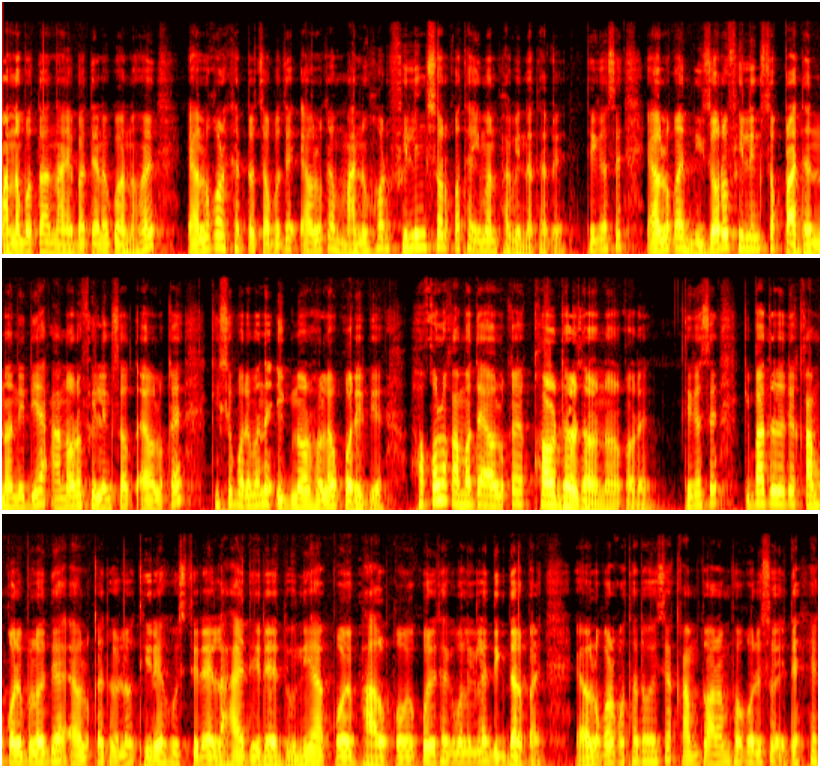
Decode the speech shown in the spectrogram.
মানৱতা নাই বা তেনেকুৱা নহয়। এওঁলোকৰ ক্ষেত্ৰত চাব যে এওঁলোকে মানুহৰ ফিলিংছৰ কথা ইমান ভাবি নাথাকে ঠিক আছে? এওঁলোকে নিজৰো ফিলিংছক প্ৰাধান্য নিদিয়ে আনৰো ফিলিংছত এওঁলোকে কিছু পৰিমাণে ইগন'ৰ হ'লেও কৰি দিয়ে। সকলো কামতে এওঁলোকে খৰধৰ ধৰণৰ কৰে। ঠিক আছে? কিবা এটা যদি কাম কৰিবলৈ দিয়ে এওঁলোকে ধৰি লওক ধীৰে সুস্থিৰে লাহে ধীৰে ধুনীয়াকৈ ভালকৈ কৰি থাকিব লাগিলে দিগদাৰ পায়। এওঁলোকৰ কথাটো হৈছে কামটো আৰম্ভ কৰিছোঁ এতিয়া শেষ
